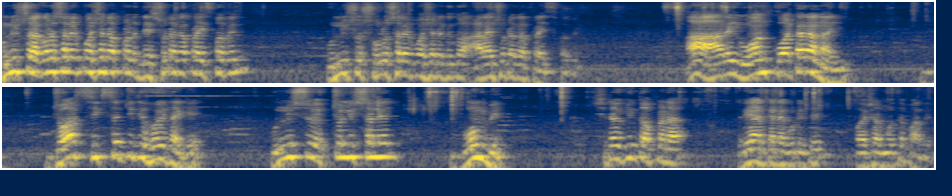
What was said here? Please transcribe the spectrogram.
উনিশশো এগারো সালের পয়সাটা আপনারা দেড়শো টাকা প্রাইস পাবেন। উনিশশো ষোলো সালের পয়সাটা কিন্তু আড়াইশো টাকা প্রাইস পাবেন। আর এই ওয়ান কোয়ার্টার আনাই জর্জ সিক্সের যদি হয়ে থাকে, উনিশশো একচল্লিশ সালের বোম্বে সেটাও কিন্তু আপনারা রেয়ার ক্যাটাগরিতে পয়সার মধ্যে পাবেন।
